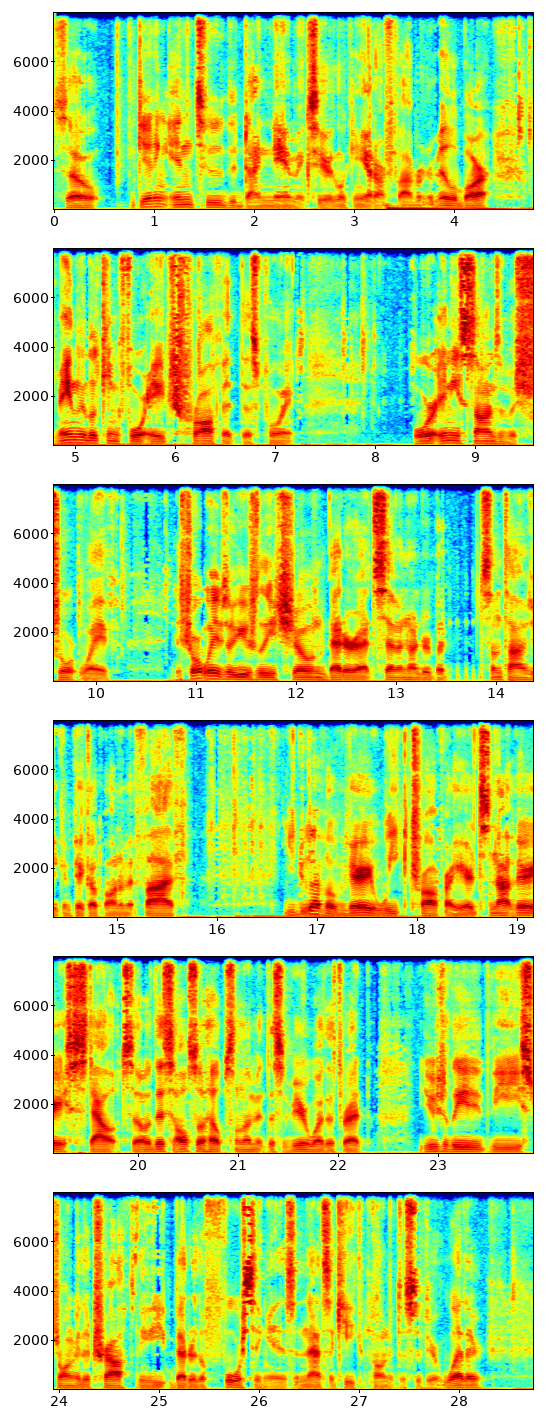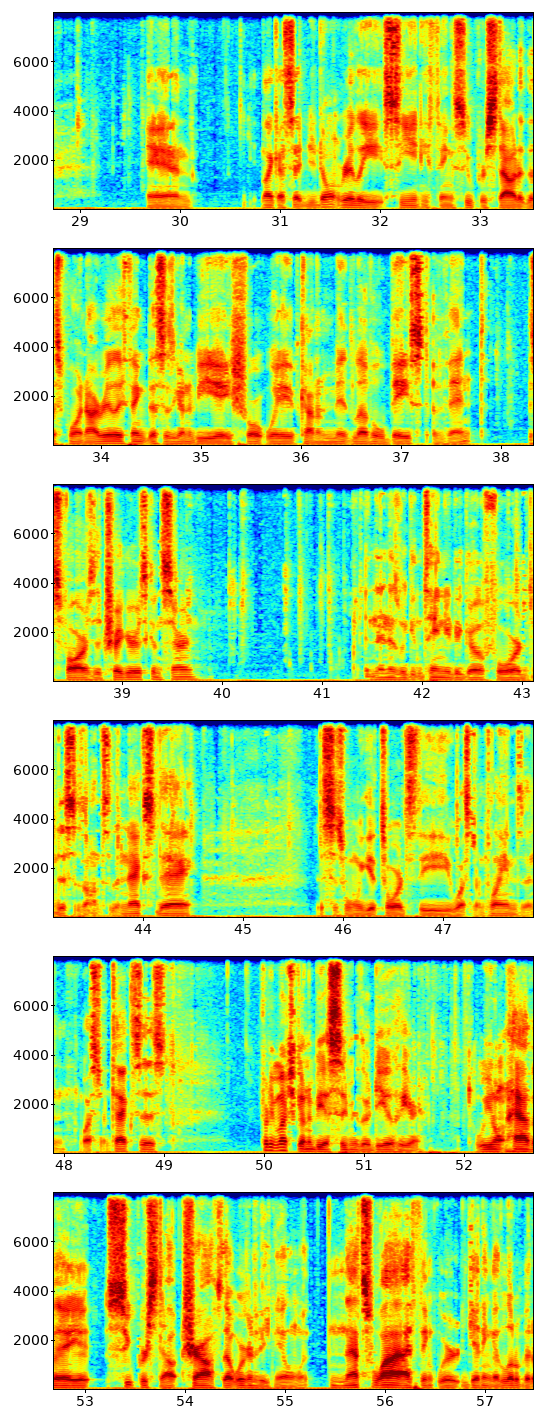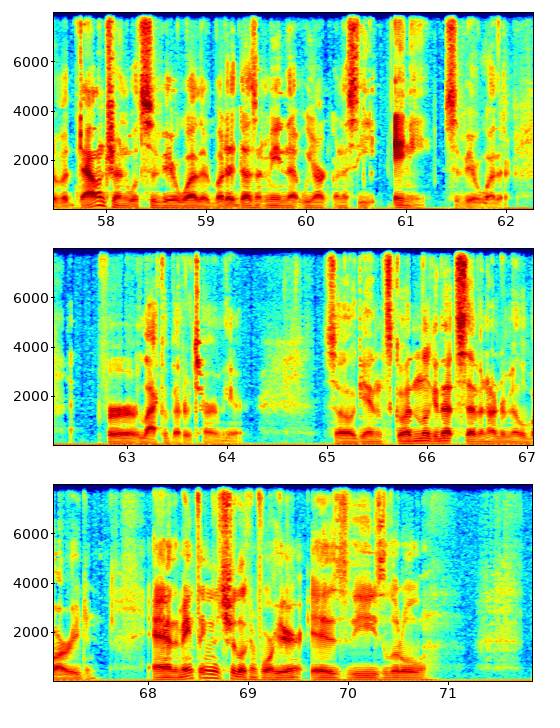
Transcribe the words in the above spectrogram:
So getting into the dynamics here, looking at our 500 millibar, mainly looking for a trough at this point or any signs of a short wave. The short waves are usually shown better at 700, but sometimes you can pick up on them at 5. You do have a very weak trough right here. It's not very stout, so this also helps limit the severe weather threat. Usually, the stronger the trough, the better the forcing is, and that's a key component to severe weather. And like I said, you don't really see anything super stout at this point. I really think this is going to be a shortwave kind of mid-level based event as far as the trigger is concerned. And then as we continue to go forward, this is on to the next day. This is when we get towards the Western Plains and Western Texas. Pretty much going to be a similar deal here we don't have a super stout trough that we're going to be dealing with. And that's why I think we're getting a little bit of a downtrend with severe weather, but it doesn't mean that we aren't going to see any severe weather, for lack of a better term here. So again, let's go ahead and look at that 700 millibar region. And the main thing that you're looking for here is these little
